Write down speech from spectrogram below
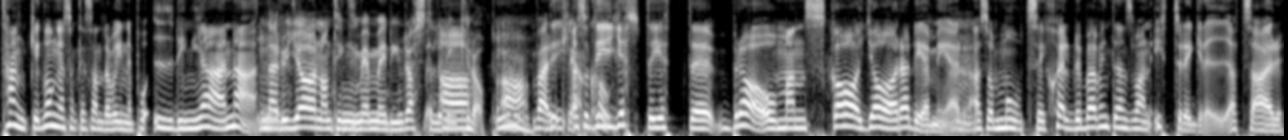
tankegångar som Cassandra var inne på i din hjärna. Mm. När du gör någonting med, med din röst eller Ja. din kropp. Ja, Mm. verkligen. Det, alltså det är jätte, jättebra och man ska göra det mer, Mm. alltså mot sig själv. Det behöver inte ens vara en yttre grej. Att så här,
